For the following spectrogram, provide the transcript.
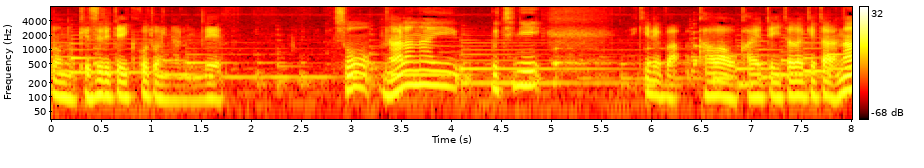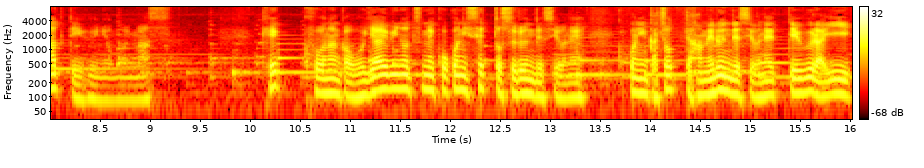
どんどん削れていくことになるんでそうならないうちにできれば皮を変えていただけたらなっていうふうに思います。結構なんか親指の爪ここにセットするんですよねここにガチョってはめるんですよねっていうぐらい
